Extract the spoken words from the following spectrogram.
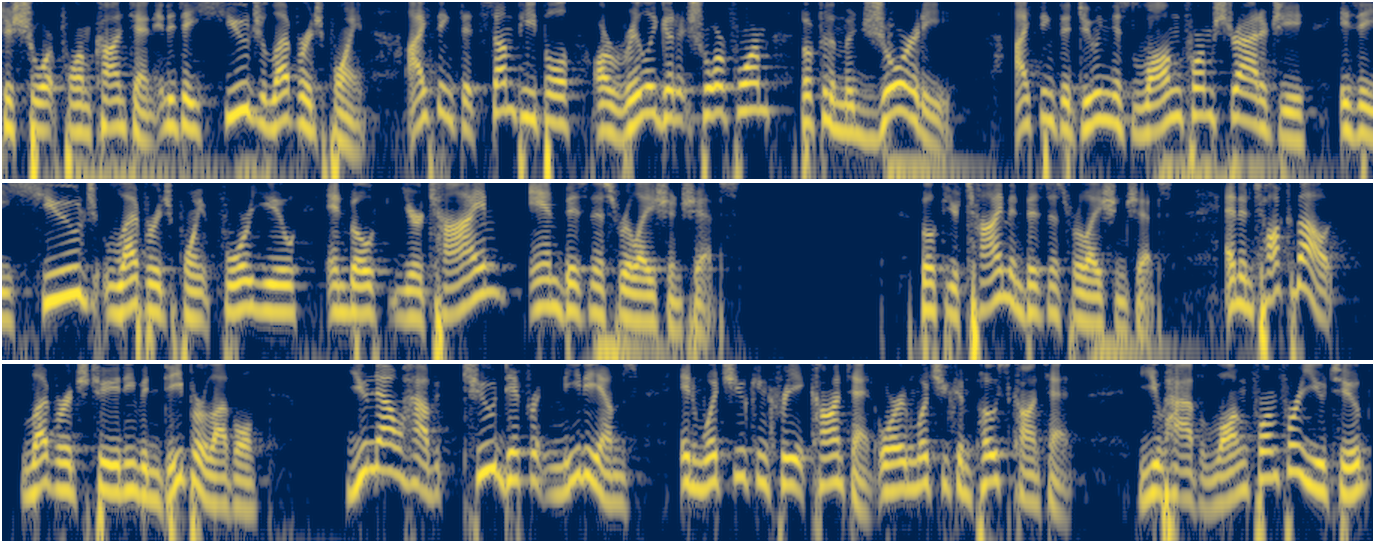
to short form content. It is a huge leverage point. I think that some people are really good at short form, but for the majority, I think that doing this long form strategy is a huge leverage point for you in both your time and business relationships. Both your time and business relationships. And then talk about leverage to an even deeper level you now have two different mediums in which you can create content or in which you can post content. You have long form for YouTube,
